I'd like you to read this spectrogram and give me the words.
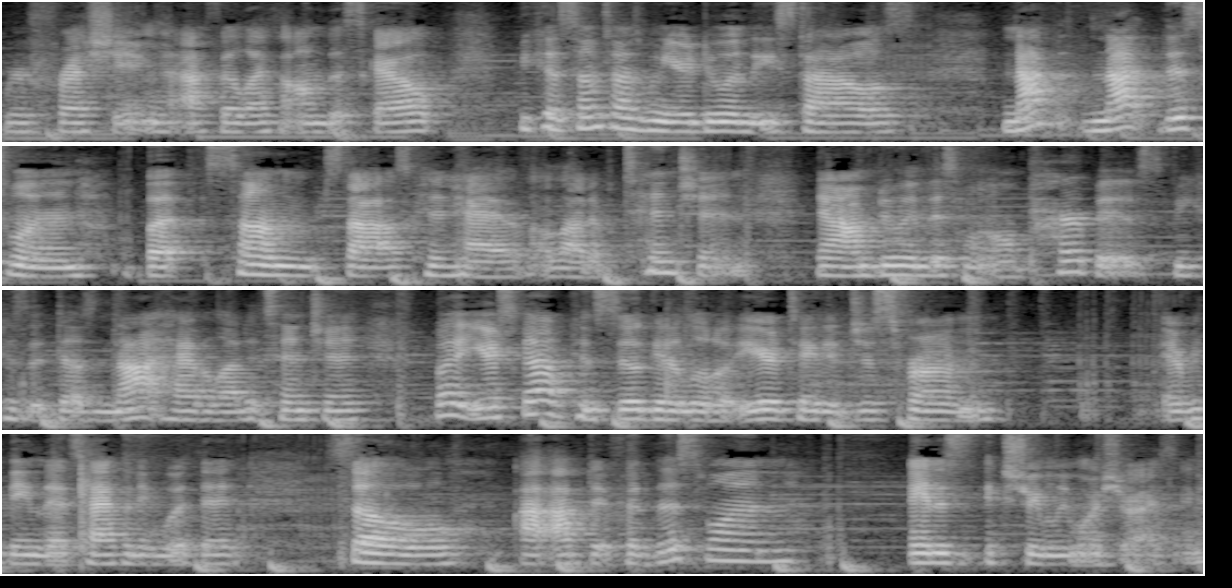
refreshing I feel like on the scalp because sometimes when you're doing these styles not not this one but some styles can have a lot of tension. Now I'm doing this one on purpose because it does not have a lot of tension but your scalp can still get a little irritated just from everything that's happening with it. So I opted for this one and it's extremely moisturizing.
